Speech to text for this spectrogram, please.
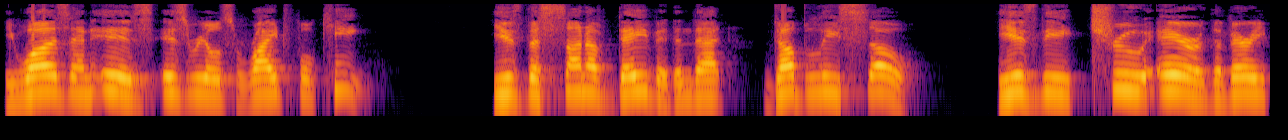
He was and is Israel's rightful king. He is the son of David, and that doubly so. He is the true heir, the very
